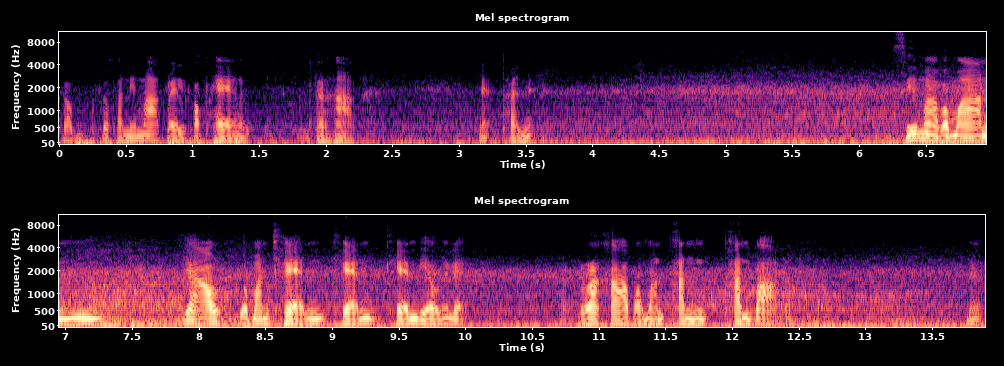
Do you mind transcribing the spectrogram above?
ชอบชอบพันธุ์นี้มากเลยแล้วก็แพงต่างหาก เนี่ยพันเนี้ยซื้อมาประมาณยาวประมาณแขนแขนแขนเดียวนี่แหละ ราคาประมาณพันพันบาทเนี่ย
